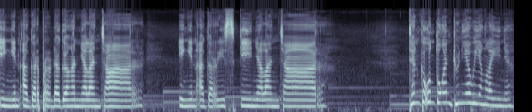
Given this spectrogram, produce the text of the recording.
ingin agar perdagangannya lancar, ingin agar rizkinya lancar dan keuntungan duniawi yang lainnya.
